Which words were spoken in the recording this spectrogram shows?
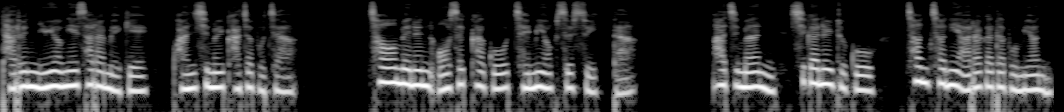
다른 유형의 사람에게 관심을 가져보자. 처음에는 어색하고 재미없을 수 있다. 하지만 시간을 두고 천천히 알아가다 보면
